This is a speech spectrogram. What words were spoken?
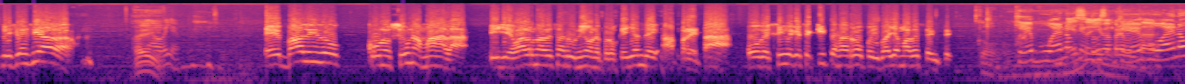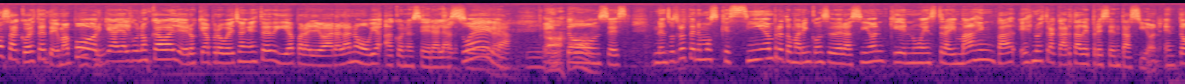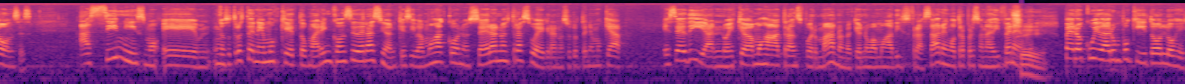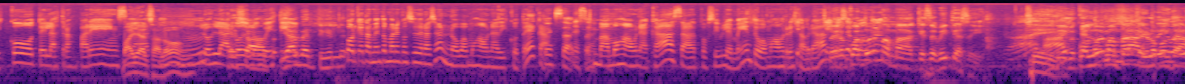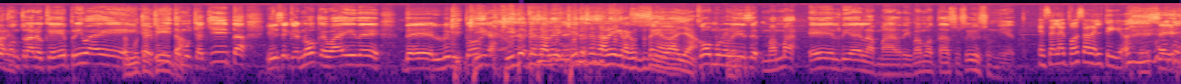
Licenciada, Hola, hola. es válido conocer una mala y llevarla a una de esas reuniones, pero que ella ande apretar o decirle que se quite esa ropa y vaya más decente. Qué bueno Eso que tú, qué bueno sacó este tema porque hay algunos caballeros que aprovechan este día para llevar a la novia a conocer a la, A la suegra. suegra. Entonces, nosotros tenemos que siempre tomar en consideración que nuestra imagen va- es nuestra carta de presentación. Entonces, Asimismo, eh, nosotros tenemos que tomar en consideración que si vamos a conocer a nuestra suegra, nosotros tenemos que ese día no es que vamos a transformarnos, no es que nos vamos a disfrazar en otra persona diferente, Sí. pero cuidar un poquito los escotes, las transparencias, Vaya al salón. los largos Exacto, de y los vestidos. advertirle. Porque también tomar en consideración, no vamos a una discoteca. Exacto. Vamos a una casa, posiblemente, o vamos a un restaurante. que Pero cuando es mamá que se viste así. Sí. Ay, cuando lo es mamá que contrario, lo priva es contrario. lo contrario, que priva es Es muchachita. evita muchachita y dice que no, que va a ir de, de Luis Victoria. Quí- quítate esa quítese esa ligra que usted tenga edad ya. ¿Cómo uno le dice, mamá, es el día de la madre y vamos a estar sus hijos y sus nietos? Esa es la esposa del tío. Sí.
